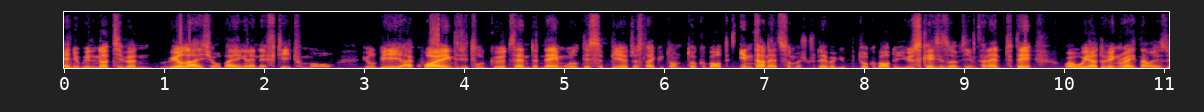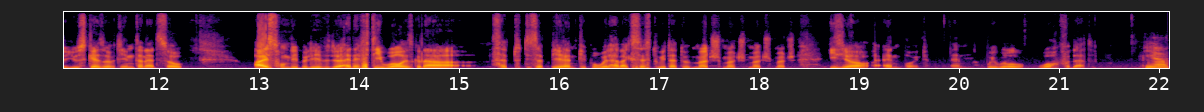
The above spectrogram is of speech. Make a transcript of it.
and you will not even realize you're buying an NFT tomorrow you'll be acquiring digital goods and the name will disappear just like you don't talk about internet so much today but you talk about the use cases of the internet. Today what we are doing right now is the use case of the internet. So i strongly believe the nft world is going to set to disappear and people will have access to it at a much much much much easier endpoint and we will work for that. Yeah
